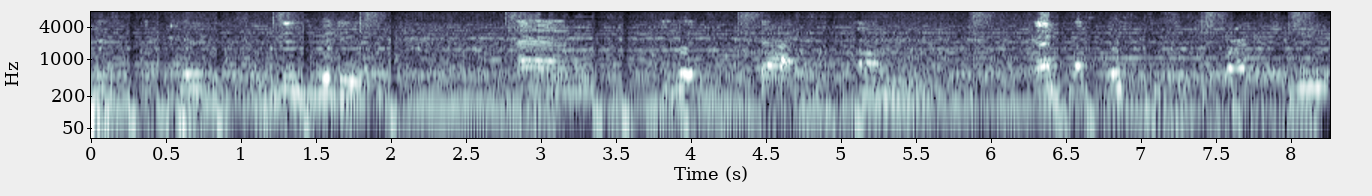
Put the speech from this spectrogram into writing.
visit the playlist of this video and hit that um and press this to subscribe to me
